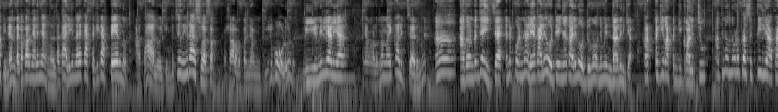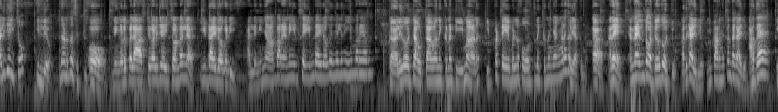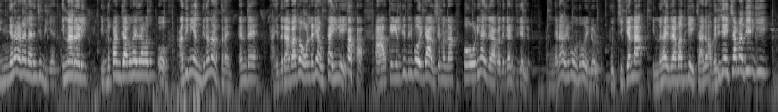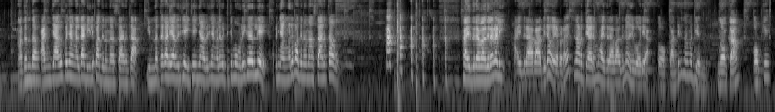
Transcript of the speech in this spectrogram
പിന്നെ എന്തൊക്കെ പറഞ്ഞാലും ഞങ്ങളുടെ കളി ഇന്നലെ കട്ടക്ക് കട്ടയായിരുന്നു അത് ആലോചിക്കുമ്പോ ചെറിയൊരു ആശ്വാസം. പക്ഷെ അറുപത്തഞ്ചാം മിനിറ്റിൽ ഒരു ഗോൾ വീണു. വീണില്ല അളിയാ? ഞങ്ങൾ നന്നായി കളിച്ചായിരുന്നു. ആ അതുകൊണ്ട് ജയിച്ച. എന്റെ പൊന്നളിയ കളി തോറ്റു കഴിഞ്ഞാൽ കളി തോറ്റു എന്ന് പറഞ്ഞ് മിണ്ടാതിരിക്കുക കട്ടക്ക് കട്ടക്ക് കളിച്ചു. അതിനൊന്നും ഇവിടെ പ്രസക്തി ഇല്ല കളി ജയിച്ചോ? ഇല്ലയോ? ഇതാണ് പ്രസക്തി. ഓ നിങ്ങൾ നിങ്ങളിപ്പോ ലാസ്റ്റ് കളി ജയിച്ചോണ്ടല്ലേ ഈ ഡയലോഗ് അടി അല്ലെങ്കിൽ ഞാൻ പറയണ ഈ സെയിം ഡയലോഗ് തന്നെയല്ലേ നീയും പറയാറ്? കളി തോറ്റ് ആവാൻ നിൽക്കുന്ന ടീമാണ് ഇപ്പൊ ടേബിളിൽ ഫോർത്ത് നിൽക്കുന്ന ഞങ്ങളെ കളിയാക്കുന്നത്. അതെ എന്തായാലും തോറ്റത് തോറ്റു. അത് കഴിഞ്ഞു. ഇനി പറഞ്ഞിട്ട് എന്താ കാര്യം? അതെ ഇങ്ങനെ വേണം എല്ലാരും ചിന്തിക്കാൻ. ഇന്നാരുടെ കളി? ഇന്ന് പഞ്ചാബും ഹൈദരാബാദും. ഓ അതിനി എന്തിനാ നടത്തണേ? എന്തേ? ഹൈദരാബാദ് ഓൾറെഡി ഔട്ട് ആയില്ലേ? ആർക്കെങ്കിലും ഇതിരി പോയിന്റ് ആവശ്യം വന്നാ ഓടി ഹൈദരാബാദിന്റെ അടുത്ത് ചെല്ലും. അങ്ങനെ അവർ മൂന്ന് പോയിന്റ് കൊടുക്കും. പുച്ഛിക്കണ്ട. ഇന്ന് ഹൈദരാബാദ് ജയിച്ചാലോ അവർ ജയിച്ചാൽ മതി എനിക്ക്. അതെന്താ? പഞ്ചാബ് ഇപ്പൊ ഞങ്ങളുടെ അടിയിൽ പതിനൊന്നാം സ്ഥാനത്താ. ഇന്നത്തെ കളി അവർ ജയിച്ചു കഴിഞ്ഞാൽ അവർ ഞങ്ങളെ വിട്ടിട്ട് മോളി കയറില്ലേ അപ്പൊ ഞങ്ങൾ പതിനൊന്നാം സ്ഥാനത്താവും. ഹൈദരാബാദിലെ കളി. ഹൈദരാബാദിലോ? എവിടെ വെച്ച് നടത്തിയാലും ഹൈദരാബാദിന് ഒരുപോലെയാ. തോക്കാണ്ടിരുന്നാ മതിയായിരുന്നു. നോക്കാം. ഓക്കെ.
